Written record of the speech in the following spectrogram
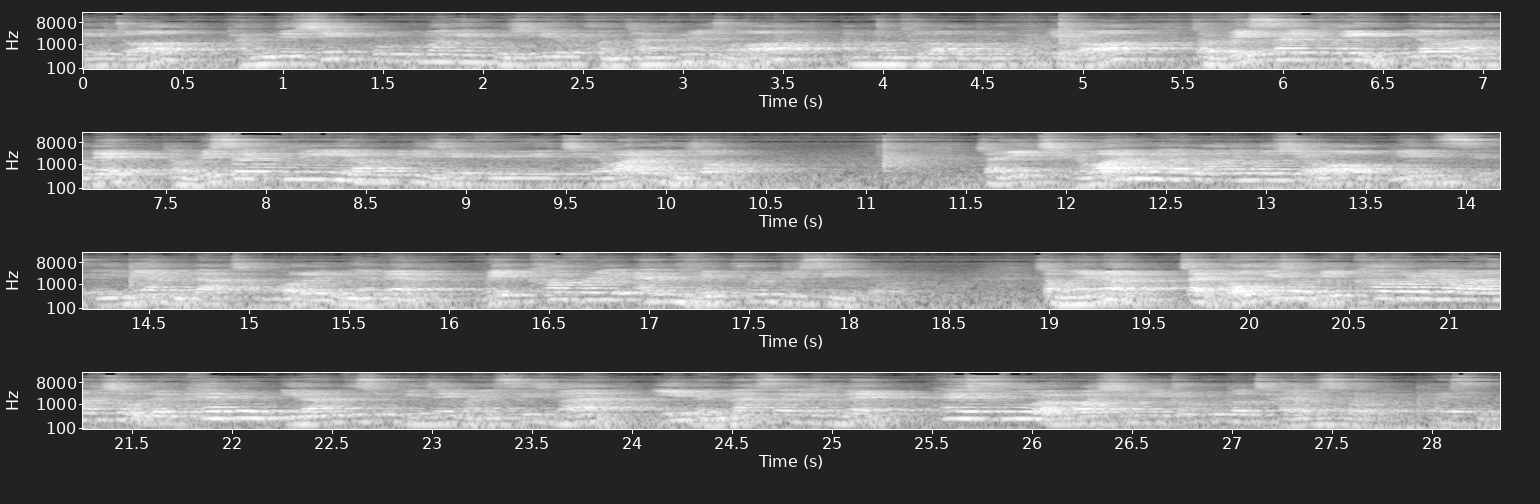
알겠죠? 반드시 꼼꼼하게 보시기를 권장하면서 자, 리사이클링이라고 나왔는데, 자, 리사이클링이라고 하면 이제 그 재활용이죠. 자, 이 재활용이라고 하는 것이요, means, 의미합니다. 자, 뭐를 의미하면 recovery and reproducing이요. 자, 뭐냐면, 자, 여기서 recovery라고 하는 뜻이 원래 회복이라는 뜻으로 굉장히 많이 쓰이지만, 이 맥락상에서는 회수라고 하시는 게 조금 더 자연스러워요. 회수.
